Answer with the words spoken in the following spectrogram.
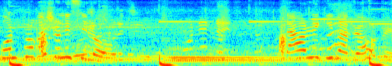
কোন প্রকাশনী ছিল? তাহলে কীভাবে হবে?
